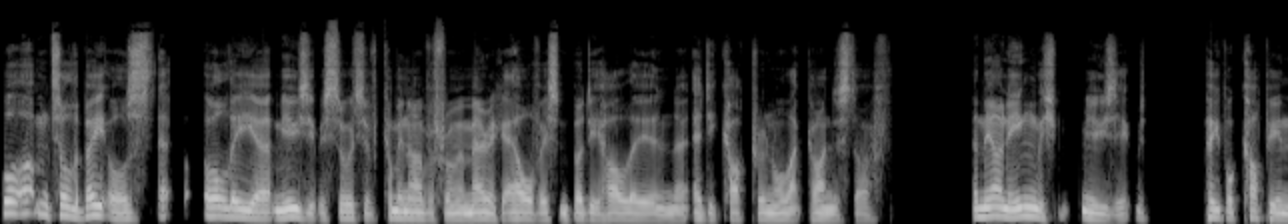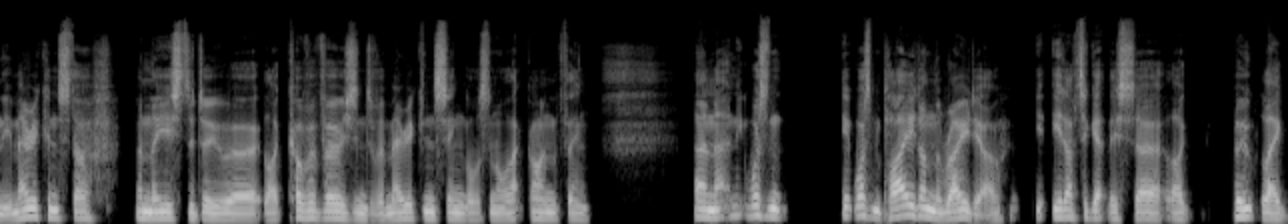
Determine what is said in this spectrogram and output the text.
Well, up until the Beatles, uh, all the uh, music was sort of coming over from America, Elvis and Buddy Holly and uh, Eddie Cochran, and all that kind of stuff. And the only English music was people copying the American stuff. And they used to do uh, like cover versions of American singles and all that kind of thing. And, and it wasn't it wasn't played on the radio. You'd have to get this uh, like bootleg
